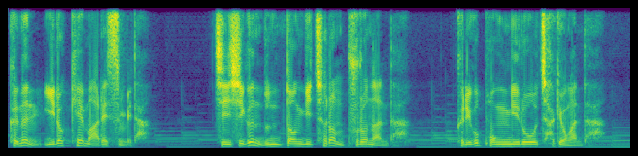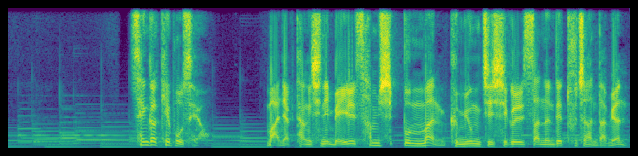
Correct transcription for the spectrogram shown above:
그는 이렇게 말했습니다. 지식은 눈덩이처럼 불어난다. 그리고 복리로 작용한다. 생각해 보세요. 만약 당신이 매일 30분만 금융 지식을 쌓는데 투자한다면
